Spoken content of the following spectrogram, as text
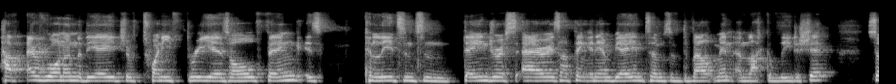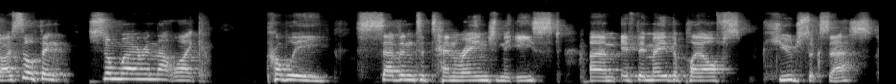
have everyone under the age of 23 years old thing is can lead to some dangerous areas, I think, in the NBA in terms of development and lack of leadership. So I still think somewhere in that like probably seven to 10 range in the East. Um, if they made the playoffs, huge success.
